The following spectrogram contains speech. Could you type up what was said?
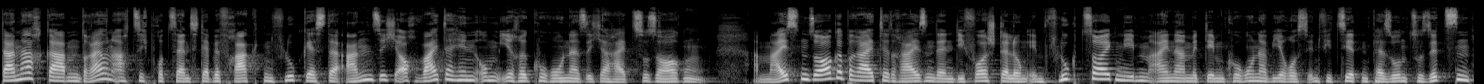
Danach gaben 83 Prozent der befragten Fluggäste an, sich auch weiterhin um ihre Corona-Sicherheit zu sorgen. Am meisten Sorge bereitet Reisenden die Vorstellung, im Flugzeug neben einer mit dem Coronavirus infizierten Person zu sitzen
